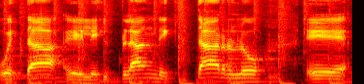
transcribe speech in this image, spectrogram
o está el, plan de quitarlo. Eh,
